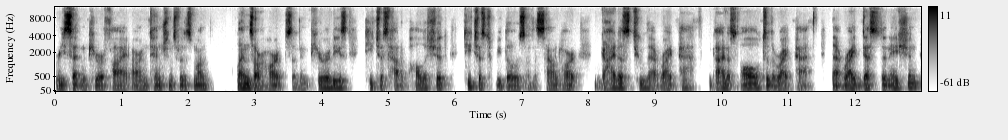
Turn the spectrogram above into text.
reset and purify our intentions for this month, cleanse our hearts of impurities, teach us how to polish it, teach us to be those of a sound heart, guide us to that right path, guide us all to the right path, that right destination,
